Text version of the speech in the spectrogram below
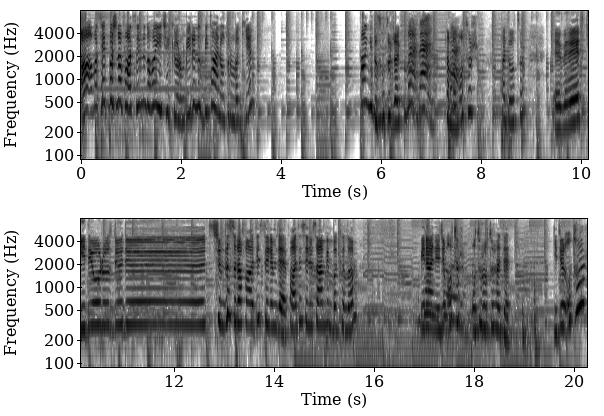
Aa ama tek başına Fatih Selim'i daha iyi çekiyorum. Biriniz bir tane oturun bakayım. Hanginiz oturacaksınız? Ben ben. Tamam otur. Hadi otur. Evet gidiyoruz düdüt. Şimdi sıra Fatih Selim'de. Fatih Selim sen bin bakalım. Bin anneciğim otur. Otur otur hadi. Gidiyor otur.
